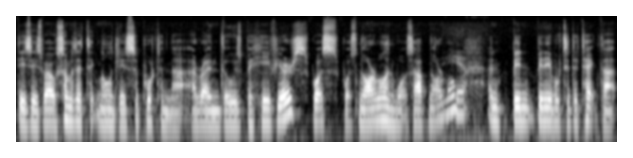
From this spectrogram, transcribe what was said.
Daisy as well. Some of the technology is supporting that around those behaviours, what's what's normal and what's abnormal, yeah. and being being able to detect that.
